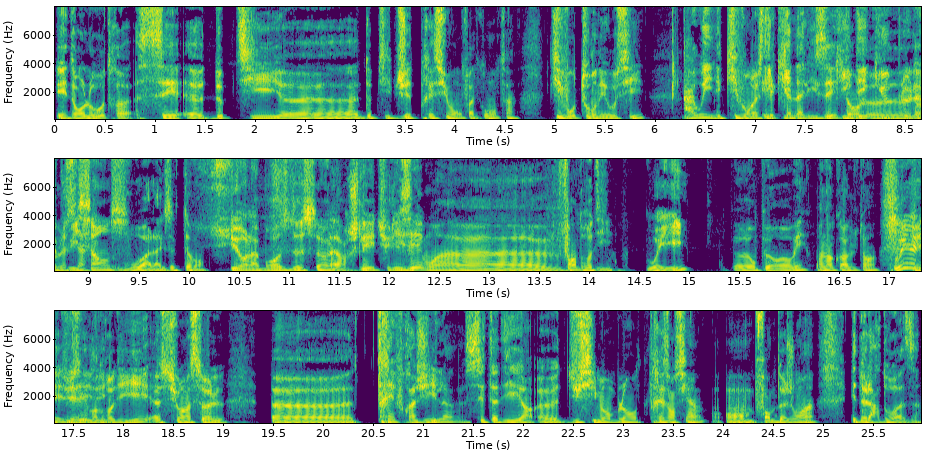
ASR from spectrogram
Et dans l'autre, c'est euh, deux petits euh, deux petits jets de pression, en fin de compte, qui vont tourner aussi. Ah oui. Et qui vont rester Et qui- canalisés qui dans décuplent le, la dans le cercle. puissance. Voilà, exactement. Sur la brosse de sol. Alors, je l'ai utilisé moi euh, vendredi. Oui. On peut, on peut, oui, on a encore du temps. Oui, Je l'ai allez-y, utilisé vendredi euh, sur un sol euh, très fragile, c'est-à-dire euh, du ciment blanc très ancien en forme de joint et de l'ardoise.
